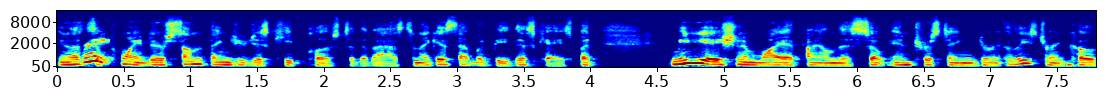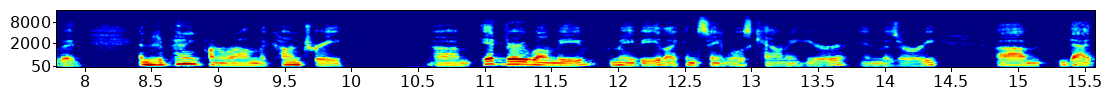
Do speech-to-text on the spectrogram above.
You know, that's Right. the point. There's some things you just keep close to the vest, and I guess that would be this case. But mediation and why I found this so interesting during, at least during COVID, and depending upon around the country, um, it very well may, may be like in St. Louis County here in Missouri, um, that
